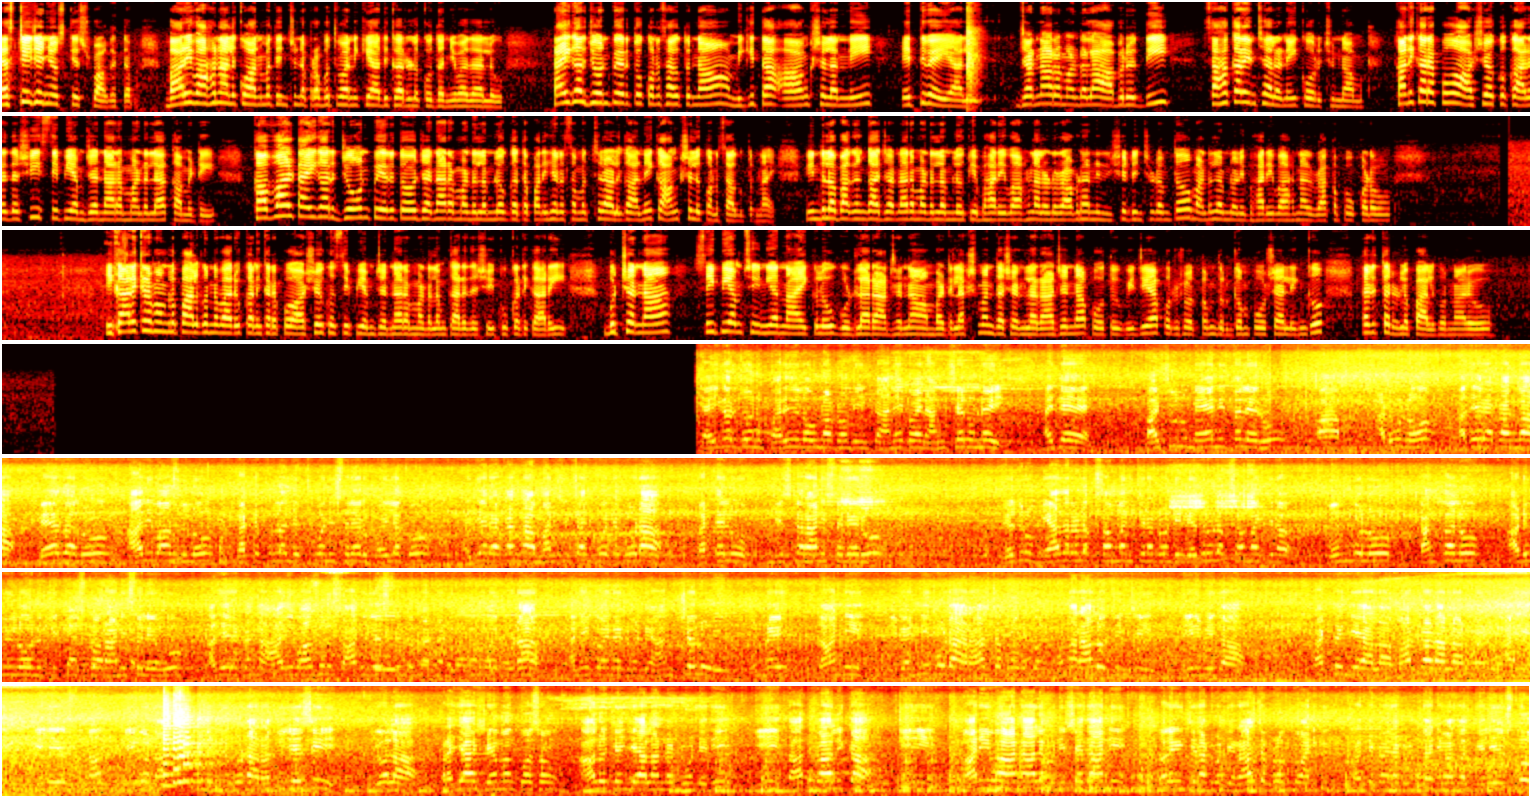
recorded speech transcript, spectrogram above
STJ న్యూస్కి స్వాగతం. భారీ వాహనాలకు అనుమతించిన ప్రభుత్వానికి అధికారులకు ధన్యవాదాలు. టైగర్ జోన్ పేరుతో కొనసాగుతున్న మిగతా ఆంక్షలన్నీ ఎత్తివేయాలి. జన్నార మండల అభివృద్ధి సహకరించాలని కోరుచున్నాం. కనికరపు అశోక్ కార్యదర్శి సిపిఎం జన్నారం మండల కమిటీ. కవ్వాల్ టైగర్ జోన్ పేరుతో జన్నారం మండలంలో గత పదిహేను సంవత్సరాలుగా అనేక ఆంక్షలు కొనసాగుతున్నాయి. ఇందులో భాగంగా జన్నారం మండలంలోకి భారీ వాహనాలను రావడాన్ని నిషేధించడంతో మండలంలోని భారీ వాహనాలు రాకపోకడం ఈ కార్యక్రమంలో పాల్గొన్న వారు కనకరపు అశోక్ సిపిఎం జన్నారం మండలం కార్యదర్శి కుక్కటికారి బుచ్చన్న సిపిఎం సీనియర్ నాయకులు గుడ్ల రాజన్న అంబటి లక్ష్మణ్ దశండ్ల రాజన్న పోతు విజయ పురుషోత్తం దుర్గం పోషాలింగు తదితరులు పాల్గొన్నారు. టైగర్ జోన్ పరిధిలో ఉన్నటువంటి ఇంకా అనేకమైన అంశాలు ఉన్నాయి అయితే పశువులు మేనిస్తలేరు అడవులో అదే రకంగా పేదలు ఆదివాసులు కట్టె పుల్లలు తెచ్చుకొని ఇస్తలేరు కొయ్యలకు అదే రకంగా మనిషి చనిపోతే కూడా కట్టెలు తీసుకురానిస్తలేరు. వెదురు మేదరులకు సంబంధించినటువంటి వెదురులకు సంబంధించిన బొంగులు కంకలు అడవిలో నుంచి తీసుకురానిస్తలేవు. అదే రకంగా ఆదివాసులు సాగు చేసుకుంటున్నటువంటి భూముల్లో కూడా అనేకమైనటువంటి ఆంక్షలు ఉన్నాయి. దాన్ని ఇవన్నీ కూడా రాష్ట్ర ప్రభుత్వం పునరాలోచించి దీని మీద వ్యక్తం చేయాలా మాట్లాడాలా అని తెలియజేస్తున్నాం. ఈవో నలభై కూడా రద్దు చేసి ఇవాళ ప్రజాక్షేమం కోసం ఆలోచన చేయాలన్నటువంటిది ఈ తాత్కాలిక ఈ భారీ వాహనాలకు నిషేధాన్ని తొలగించినటువంటి రాష్ట్ర ప్రభుత్వానికి ప్రత్యేకమైనటువంటి ధన్యవాదాలు తెలియజేస్తూ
